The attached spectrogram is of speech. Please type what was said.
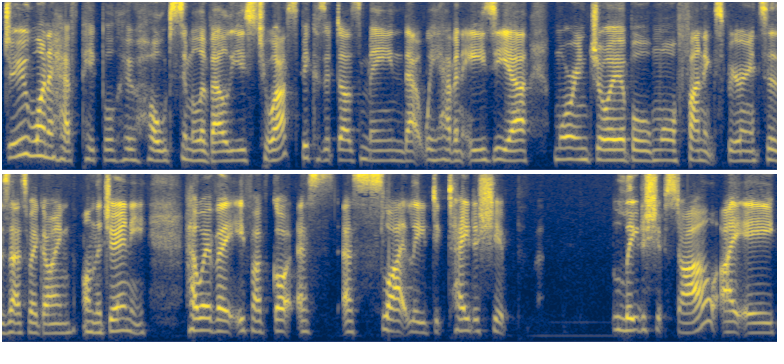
do want to have people who hold similar values to us because it does mean that we have an easier more enjoyable more fun experiences as we're going on the journey. However if i've got a, a slightly dictatorship leadership style i.e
